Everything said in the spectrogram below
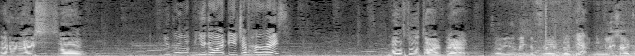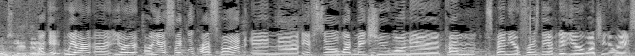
every race. So You go. You go at each of her race. most of the time, yeah. So you make the phrase the Yeah. in English. I translate it. Okay, we are. Uh, you're. Are you a cyclocross fan? And uh, if so, what makes you want to come spend your first day of the year watching a race?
